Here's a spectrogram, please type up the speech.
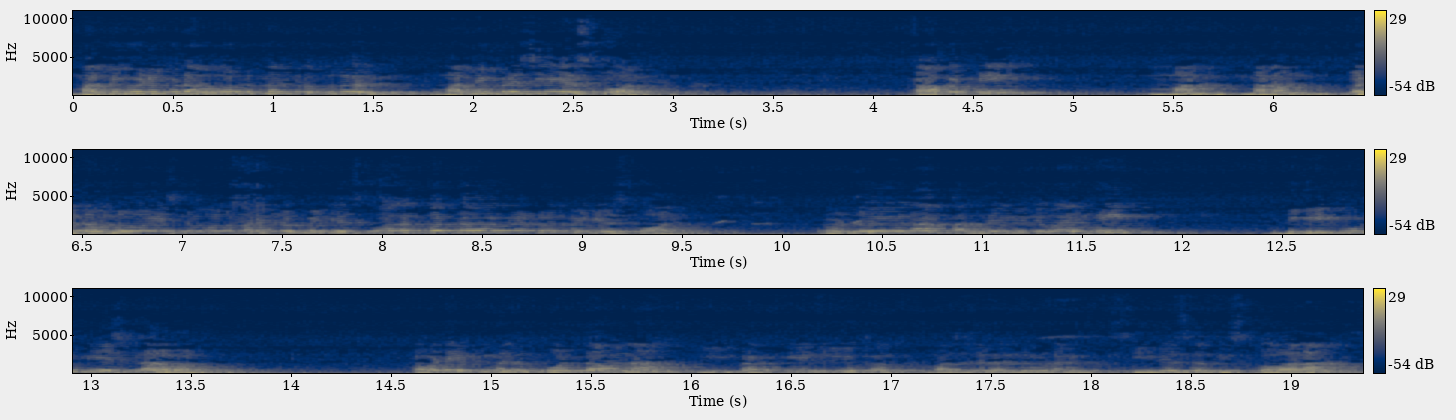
మళ్ళీ కూడా ఇప్పుడు ఆ ఓటు ఉందంటే కుదరదు. మళ్ళీ ఫ్రెష్ చేసుకోవాలి. కాబట్టి మన- మనం గతంలో వేసిన వాళ్ళు మనం ఎన్రోల్మెంట్ చేసుకోవాలి కొత్త వాళ్ళు ఎన్రోల్మెంట్ చేసుకోవాలి. రెండు వేల పద్దెనిమిది వరకు డిగ్రీ పూర్తి చేస్తున్నారు వాళ్ళు. కాబట్టి మిమ్మల్ని కోరుతా ఉన్నా ఈ ప్రక్రియని ఈ యొక్క ప్రజలందరూ కూడా సీరియస్గా తీసుకోవాలా?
